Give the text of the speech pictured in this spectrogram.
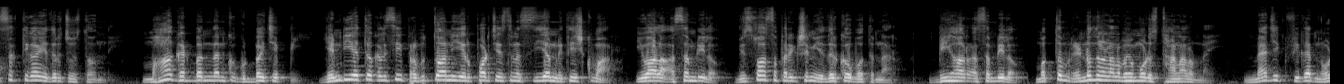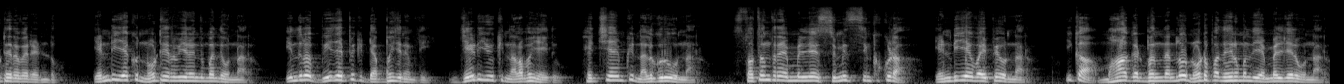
ఆసక్తిగా ఎదురుచూస్తోంది. మహాగఠబంధన్కు గుడ్ బై చెప్పి ఎన్డీఏతో కలిసి ప్రభుత్వాన్ని ఏర్పాటు చేసిన సీఎం నితీష్ కుమార్ ఇవాళ అసెంబ్లీలో విశ్వాస పరీక్షను ఎదుర్కోబోతున్నారు. బీహార్ అసెంబ్లీలో మొత్తం రెండు వందల నలభై మూడు స్థానాలున్నాయి. మ్యాజిక్ ఫిగర్ నూట ఇరవై రెండు. ఎన్డీఏకు నూట ఇరవై ఎనిమిది మంది ఉన్నారు. ఇందులో బీజేపీకి డెబ్బై ఎనిమిది జేడీయూకి నలభై ఐదు హెచ్ఏఎంకి నలుగురు ఉన్నారు. స్వతంత్ర ఎమ్మెల్యే సుమిత్ సింగ్ కూడా ఎన్డీఏ వైపే ఉన్నారు. ఇక మహాగఠబంధన్లో నూట పదిహేను మంది ఎమ్మెల్యేలు ఉన్నారు.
